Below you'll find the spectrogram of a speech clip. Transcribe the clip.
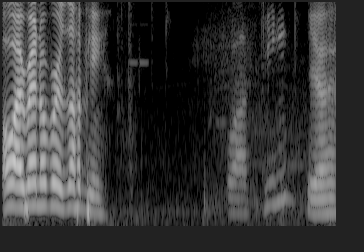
Oh, I ran over a zombie. While skiing? Yeah.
